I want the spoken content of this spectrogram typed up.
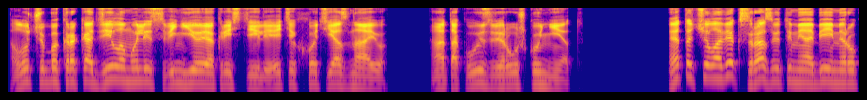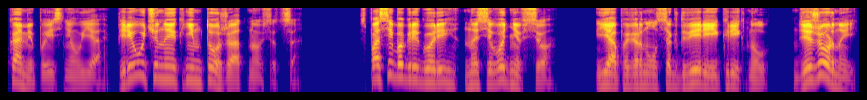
Лучше бы крокодилом или свиньей окрестили, этих хоть я знаю, а такую зверушку нет». «Это человек с развитыми обеими руками», — пояснил я. «Переученные к ним тоже относятся». «Спасибо, Григорий, на сегодня все». Я повернулся к двери и крикнул «Дежурный!».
